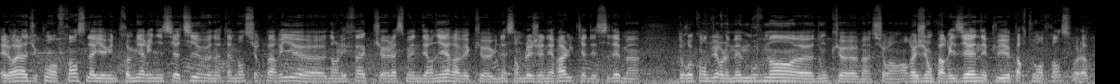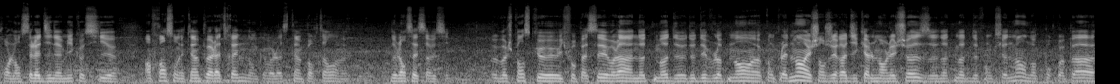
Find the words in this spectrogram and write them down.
Et voilà, du coup en France, là il y a eu une première initiative, notamment sur Paris, dans les facs la semaine dernière, avec une assemblée générale qui a décidé ben, de reconduire le même mouvement donc, ben, en région parisienne et puis partout en France, voilà, pour lancer la dynamique aussi. En France, on était un peu à la traîne, donc voilà, c'était important de lancer ça aussi. Euh, je pense qu'il faut passer voilà, à un autre mode de développement euh, complètement et changer radicalement les choses, notre mode de fonctionnement. Donc pourquoi pas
